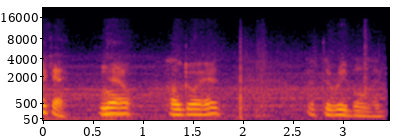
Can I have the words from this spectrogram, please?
Okay, now I'll go ahead with the rebuilding.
